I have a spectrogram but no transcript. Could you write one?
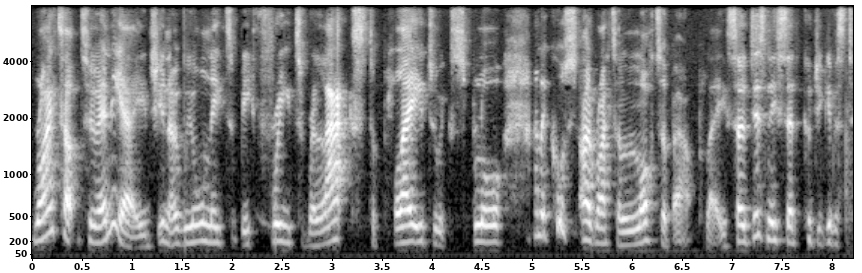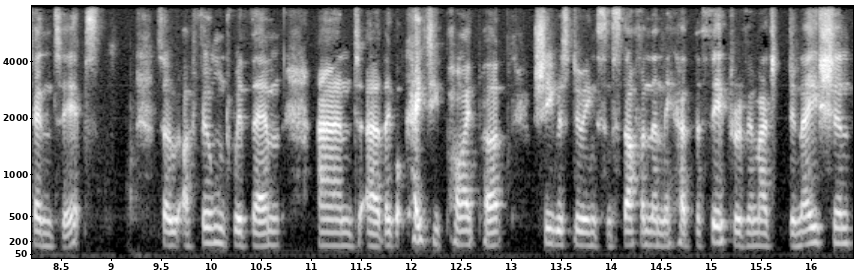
right up to any age. You know, we all need to be free to relax, to play, to explore. And of course, I write a lot about play. So Disney said, Could you give us 10 tips? So I filmed with them, and uh, they got Katie Piper. She was doing some stuff, and then they had the Theatre of Imagination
